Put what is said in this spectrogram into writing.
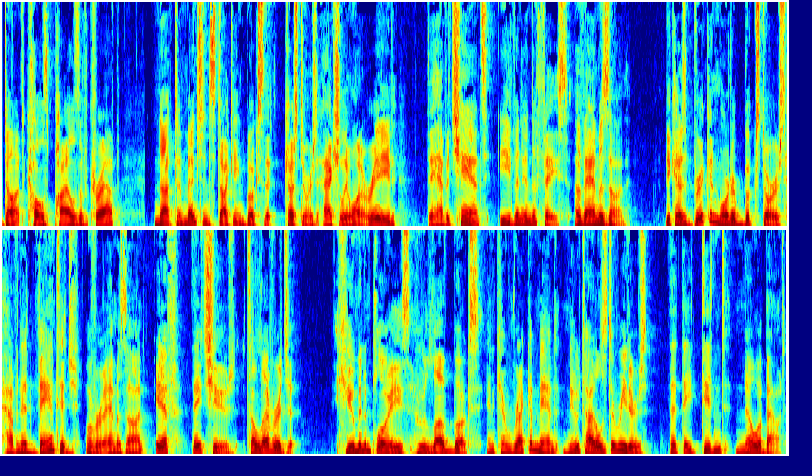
Daunt calls piles of crap, not to mention stocking books that customers actually want to read. they have a chance even in the face of Amazon. Because brick and mortar bookstores have an advantage over Amazon if they choose to leverage it. Human employees who love books and can recommend new titles to readers that they didn't know about.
